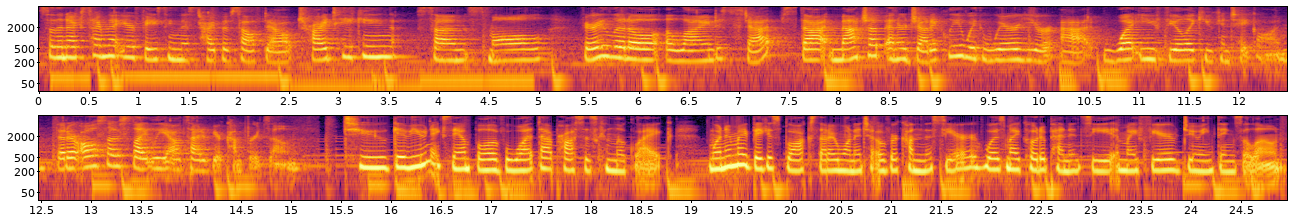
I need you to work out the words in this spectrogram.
So the next time that you're facing this type of self-doubt, try taking some small very little aligned steps that match up energetically with where you're at, what you feel like you can take on, that are also slightly outside of your comfort zone. To give you an example of what that process can look like, one of my biggest blocks that I wanted to overcome this year was my codependency and my fear of doing things alone.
